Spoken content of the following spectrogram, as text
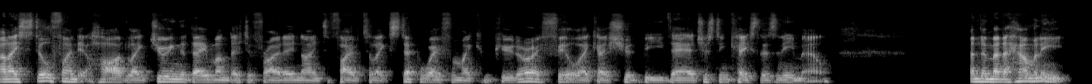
and I still find it hard, like during the day, Monday to Friday, nine to five, to like step away from my computer. I feel like I should be there just in case there's an email. And no matter how many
